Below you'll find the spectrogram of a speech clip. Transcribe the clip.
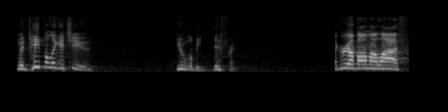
When people look at you, you will be different. I grew up all my life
